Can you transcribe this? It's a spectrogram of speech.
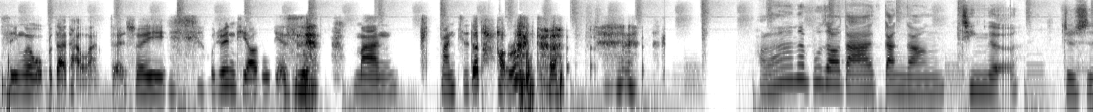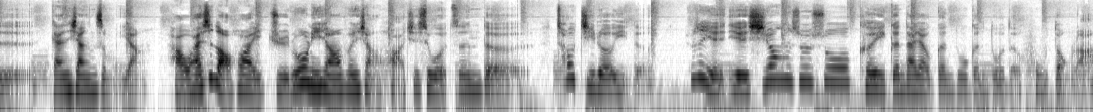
是因为我不在台湾，对，所以 我觉得你提到这点是 蛮蛮值得讨论的。好啦，那不知道大家刚刚听的，就是感想怎么样？好，我还是老话一句，如果你想要分享的话，其实我真的超级乐意的，就是也也希望就是说可以跟大家有更多更多的互动啦，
